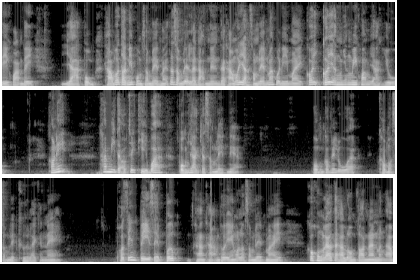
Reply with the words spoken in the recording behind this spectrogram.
ตีความได้ ยากผม ถามว่าตอนนี้ผมสำเร็จไหมก็สำเร็จระดับหนึ่งแต่ถามว่าอยากสำเร็จมากกว่านี้ไหมก็ก็ยังยังมีความอยากอยู่ คราวนี้ถ้ามีแต่ objective ว่าผมอยากจะสำเร็จเนี่ย ผมก็ไม่รู้ว่าคำว่าสำเร็จคืออะไรกันแน่ พอสิ้นปีเสร็จปุ๊บถามตัวเองว่าเราสำเร็จไหมก็คงแล้วแต่อารมณ์ตอนนั้นมั้งครับ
